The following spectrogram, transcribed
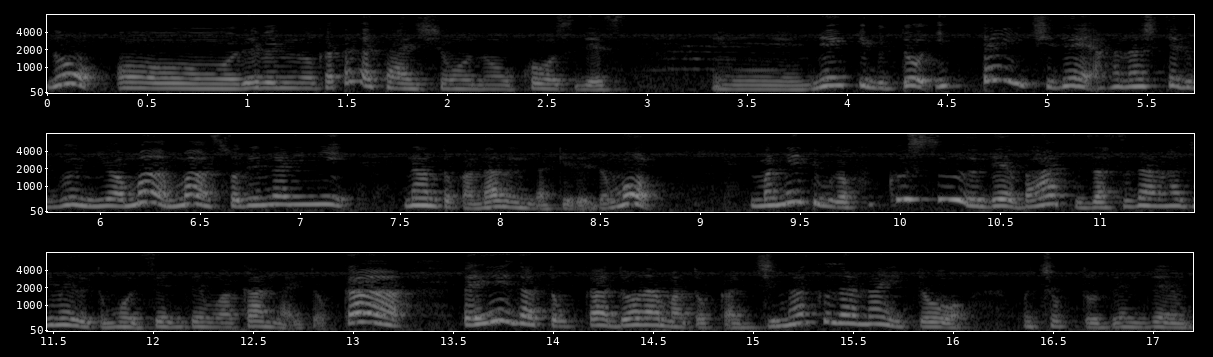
のレベルの方が対象のコースです。えーネイティブと1対1で話してる分には、まあまあそれなりになんとかなるんだけれども、まあ、ネイティブが複数でバーって雑談始めるともう全然わかんないとか、映画とかドラマとか字幕がないとちょっと全然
